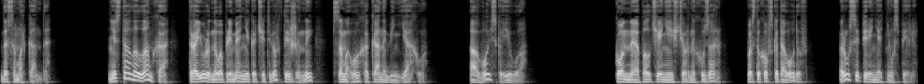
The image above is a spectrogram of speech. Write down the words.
до Самарканда. Не стало Ламха, троюродного племянника четвертой жены самого Хакана Биньяху, а войско его — Конное ополчение из черных хузар, пастухов-скотоводов, русы перенять не успели.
